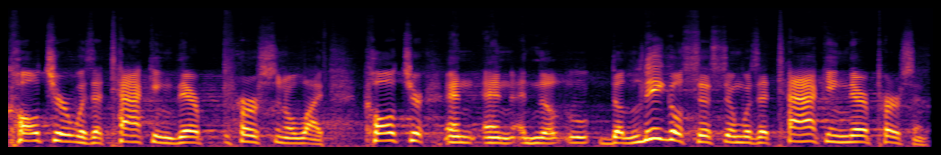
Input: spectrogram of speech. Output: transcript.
Culture was attacking their personal life. Culture and, and, and the, the legal system was attacking their person.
